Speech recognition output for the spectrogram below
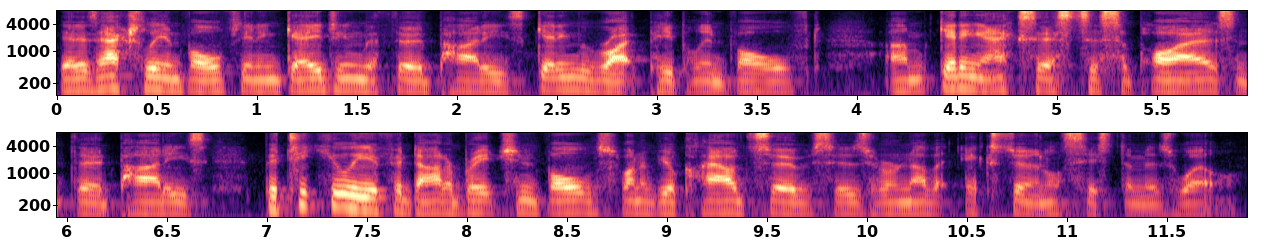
that is actually involved in engaging with third parties, getting the right people involved, um, getting access to suppliers and third parties, particularly if a data breach involves one of your cloud services or another external system as well.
